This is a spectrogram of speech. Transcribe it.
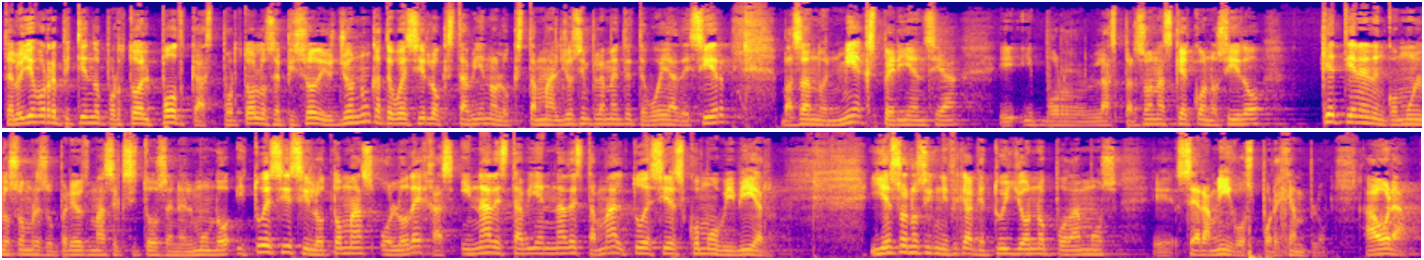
Te lo llevo repitiendo por todo el podcast, por todos los episodios. Yo nunca te voy a decir lo que está bien o lo que está mal. Yo simplemente te voy a decir, basando en mi experiencia y, y por las personas que he conocido, ¿Qué tienen en común los hombres superiores más exitosos en el mundo? Y tú decides si lo tomas o lo dejas. Y nada está bien, nada está mal. Tú decides cómo vivir. Y eso no significa que tú y yo no podamos eh, ser amigos, por ejemplo. Ahora,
